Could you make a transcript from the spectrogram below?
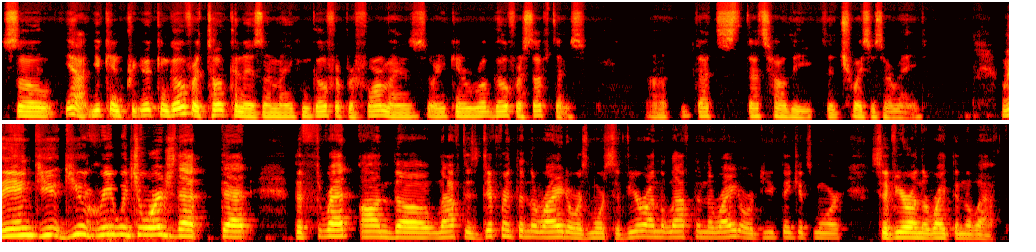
So yeah, you can you can go for tokenism and you can go for performance, or you can go for substance. Uh, that's that's how the the choices are made. Liang, do you do you agree with George that that the threat on the left is different than the right, or is more severe on the left than the right, or do you think it's more severe on the right than the left?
